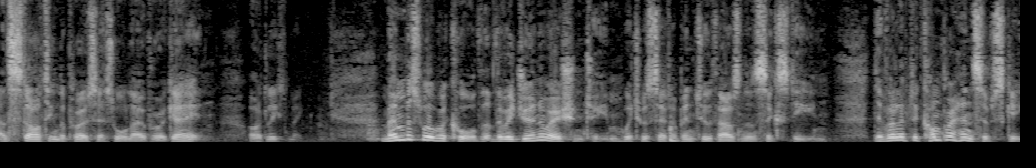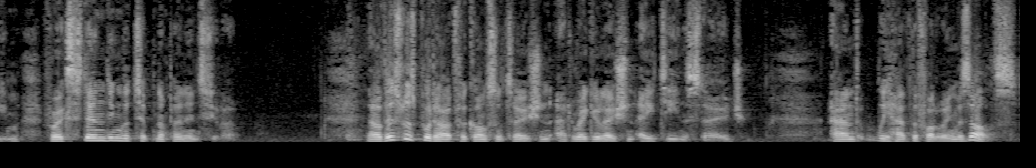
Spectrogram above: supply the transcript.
and starting the process all over again, or at least make Members will recall that the Regeneration Team, which was set up in 2016, developed a comprehensive scheme for extending the Tipner Peninsula. Now, this was put out for consultation at Regulation 18 stage, and we had the following results.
